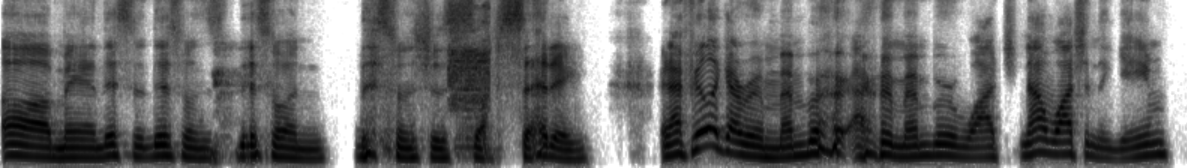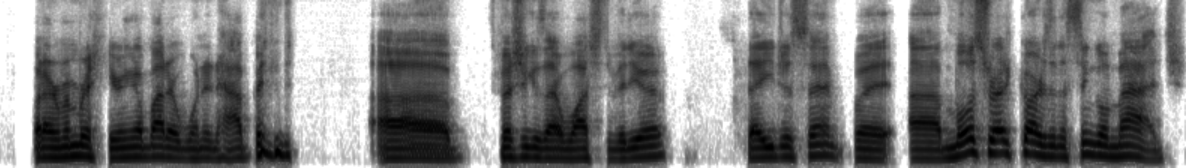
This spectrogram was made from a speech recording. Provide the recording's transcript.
oh man, this is this one's this one this one's just upsetting. And I feel like I remember I remember watch not watching the game, but I remember hearing about it when it happened. Uh, especially because I watched the video that you just sent. But uh, most red cards in a single match.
